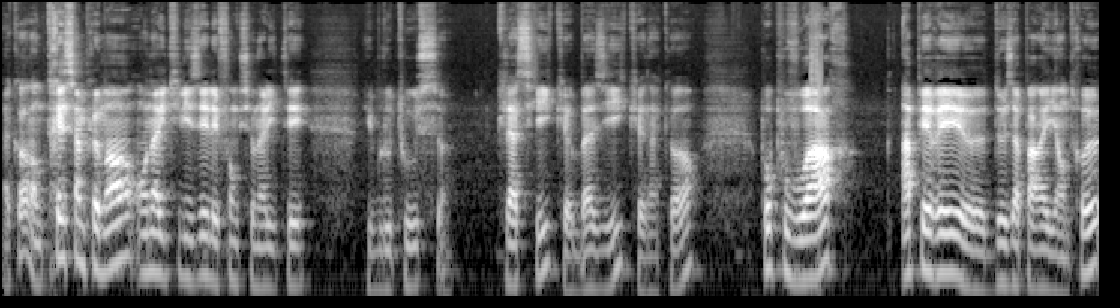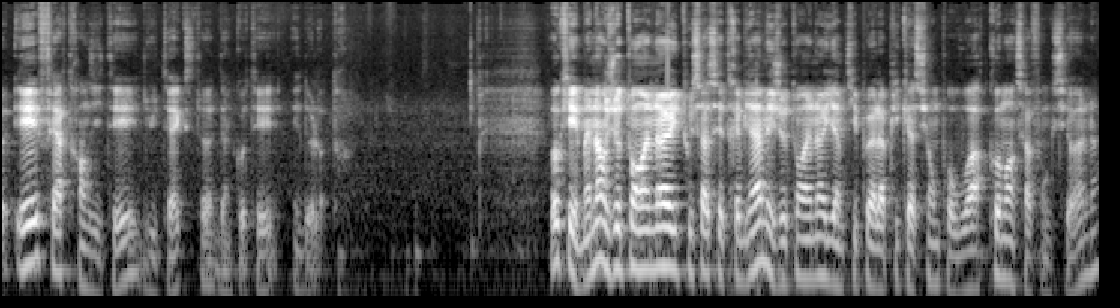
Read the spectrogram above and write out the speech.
D'accord, donc très simplement, on a utilisé les fonctionnalités du Bluetooth classique, basique, d'accord, pour pouvoir appairer euh, deux appareils entre eux et faire transiter du texte d'un côté et de l'autre. Ok, maintenant jetons un œil, tout ça c'est très bien, mais jetons un œil un petit peu à l'application pour voir comment ça fonctionne.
